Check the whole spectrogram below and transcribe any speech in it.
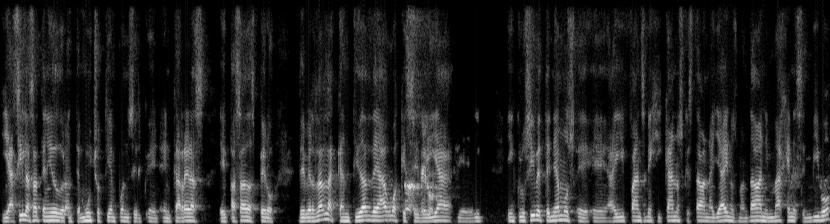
y así las ha tenido durante mucho tiempo en, en, carreras eh, pasadas, pero de verdad la cantidad de agua que se veía eh, Inclusive teníamos eh, eh, ahí fans mexicanos que estaban allá y nos mandaban imágenes en vivo.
